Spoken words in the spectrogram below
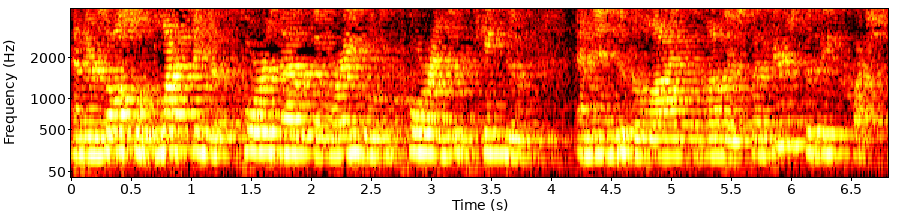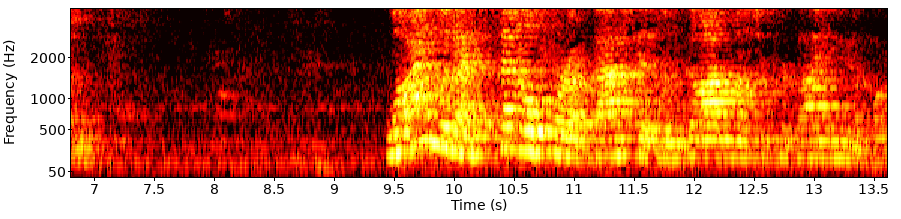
And there's also blessing that pours out that we're able to pour into the kingdom and into the lives of others. But here's the big question. Why would I settle for a basket when God wants to provide me a barn?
